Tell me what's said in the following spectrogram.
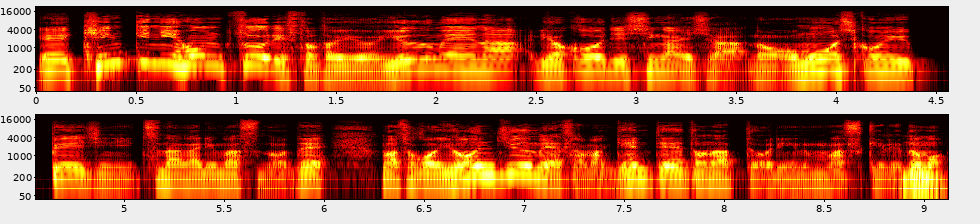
えー、近畿日本ツーリストという有名な旅行実施会社のお申し込みページにつながりますので、まあ、そこ40名様限定となっておりますけれども、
